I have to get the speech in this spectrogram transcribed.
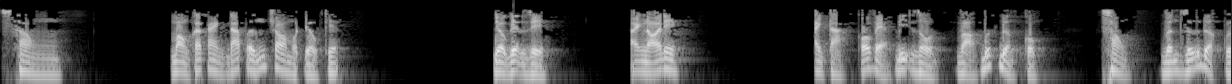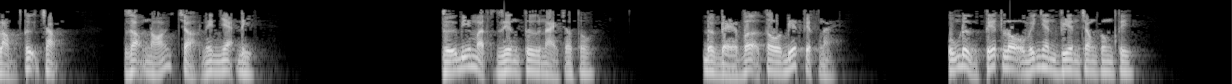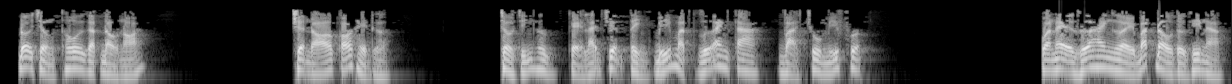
Xong, mong các anh đáp ứng cho một điều kiện. Điều kiện gì? Anh nói đi. Anh ta có vẻ bị dồn vào bước đường cùng, xong vẫn giữ được lòng tự trọng, giọng nói trở nên nhẹ đi. Giữ bí mật riêng tư này cho tôi. Đừng để vợ tôi biết việc này. Cũng đừng tiết lộ với nhân viên trong công ty. Đội trưởng Thôi gật đầu nói. Chuyện đó có thể được. Châu Chính Hưng kể lại chuyện tình bí mật giữa anh ta và Chu Mỹ Phượng. Quan hệ giữa hai người bắt đầu từ khi nào?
